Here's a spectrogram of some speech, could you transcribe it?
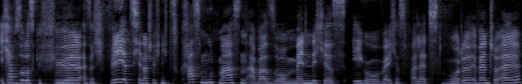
Ich habe so das Gefühl, mm. also ich will jetzt hier natürlich nicht zu krass mutmaßen, aber so männliches Ego, welches verletzt wurde eventuell.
